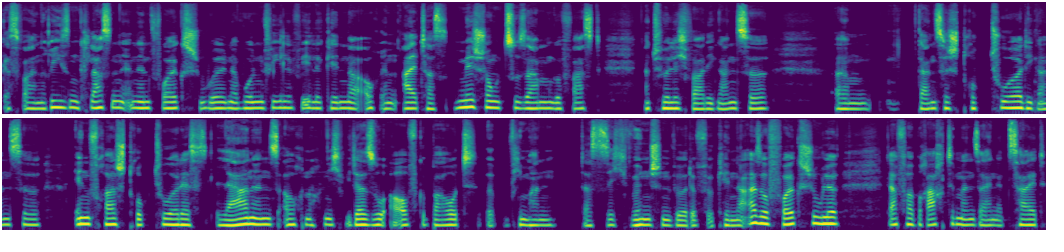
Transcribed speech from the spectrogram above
es waren Riesenklassen in den Volksschulen, da wurden viele, viele Kinder auch in Altersmischung zusammengefasst. Natürlich war die ganze, ähm, ganze Struktur, die ganze Infrastruktur des Lernens auch noch nicht wieder so aufgebaut, äh, wie man das sich wünschen würde für Kinder. Also Volksschule, da verbrachte man seine Zeit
